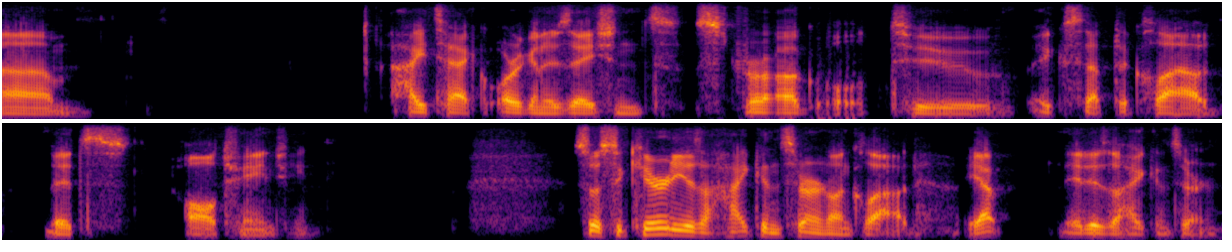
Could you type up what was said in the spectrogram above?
um, high-tech organizations struggle to accept a cloud. It's all changing. So security is a high concern on cloud. Yep, it is a high concern.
